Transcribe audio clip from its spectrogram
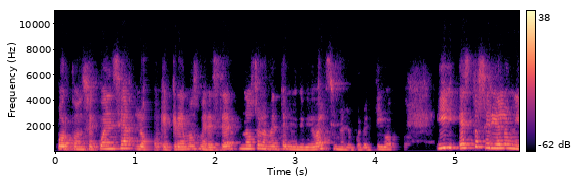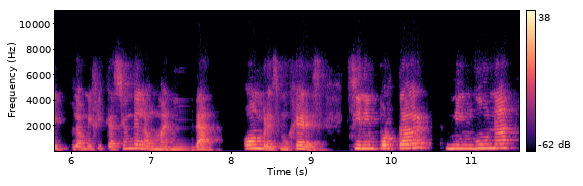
por consecuencia lo que creemos merecer, no solamente en lo individual, sino en lo colectivo. Y esto sería la, la unificación de la humanidad, hombres, mujeres, sin importar ninguna,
